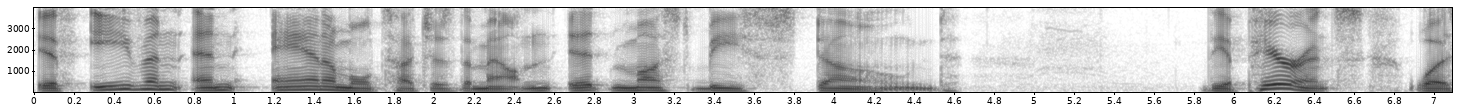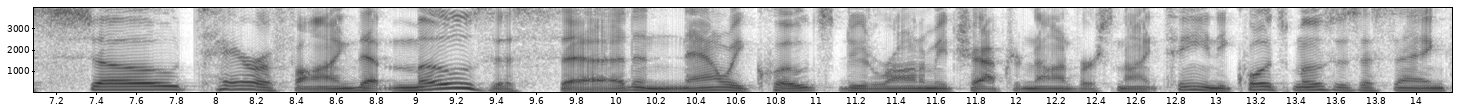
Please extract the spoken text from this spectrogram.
If even an animal touches the mountain, it must be stoned. The appearance was so terrifying that Moses said, and now he quotes Deuteronomy chapter 9, verse 19. He quotes Moses as saying,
